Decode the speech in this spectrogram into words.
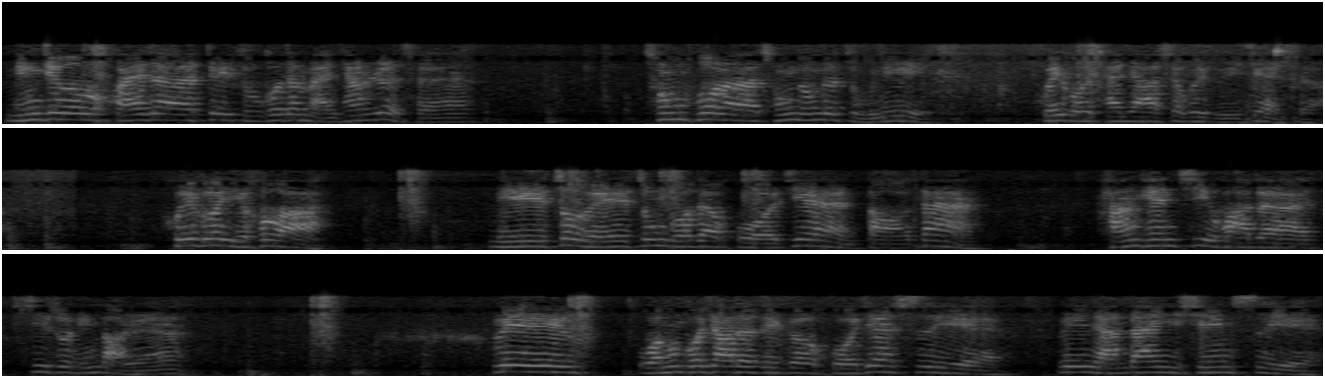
您就怀着对祖国的满腔热忱，冲破了重重的阻力，回国参加社会主义建设。回国以后啊，你作为中国的火箭、导弹、航天计划的技术领导人，为我们国家的这个火箭事业、为两弹一星事业，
